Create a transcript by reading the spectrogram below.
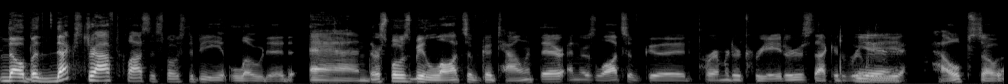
No, but next draft class is supposed to be loaded, and there's supposed to be lots of good talent there, and there's lots of good perimeter creators that could really Yeah. help. So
